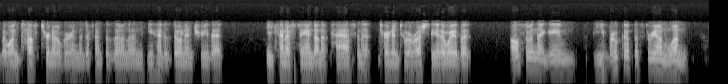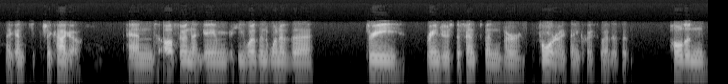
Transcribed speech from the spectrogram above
the one tough turnover in the defensive zone, and he had a zone entry that he kind of fanned on a pass and it turned into a rush the other way. But also in that game, he broke up a three on one against Chicago. And also in that game, he wasn't one of the three Rangers defensemen, or four, I think, with what is it? Holden,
